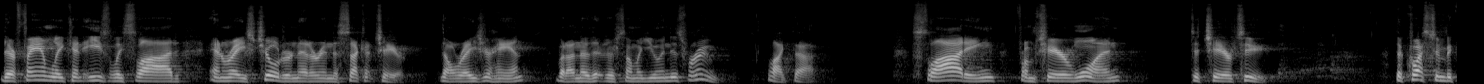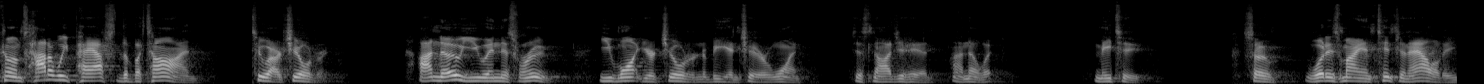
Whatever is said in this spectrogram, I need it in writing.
their family can easily slide and raise children that are in the second chair. Don't raise your hand, but I know that there's some of you in this room like that. Sliding from chair one to chair two the question becomes how do we pass the baton to our children? I know you in this room, you want your children to be in chair one. Just nod your head. I know it. Me too. So, what is my intentionality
